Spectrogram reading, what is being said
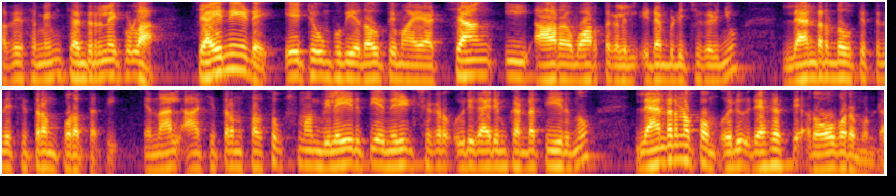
അതേസമയം ചന്ദ്രനിലേക്കുള്ള ചൈനയുടെ ഏറ്റവും പുതിയ ദൗത്യമായ ചാങ് ഇ ആറ് വാർത്തകളിൽ ഇടം പിടിച്ചു കഴിഞ്ഞു. ലാൻഡർ ദൗത്യത്തിന്റെ ചിത്രം പുറത്തെത്തി. എന്നാൽ ആ ചിത്രം സസൂക്ഷ്മം വിലയിരുത്തിയ നിരീക്ഷകർ ഒരു കാര്യം കണ്ടെത്തിയിരുന്നു. ലാൻഡറിനൊപ്പം ഒരു രഹസ്യ റോവറുമുണ്ട്.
